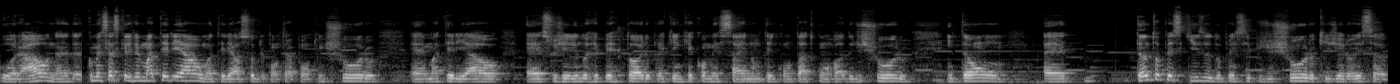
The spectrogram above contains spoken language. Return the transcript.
oral, né? Começar a escrever material, material sobre contraponto em choro, é, material é, sugerindo repertório para quem quer começar e não tem contato com roda de choro. Então, é, tanto a pesquisa do princípio de choro, que gerou essa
